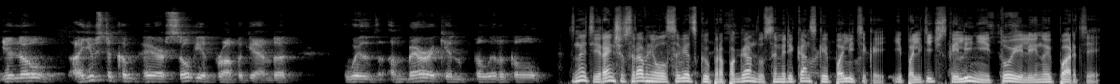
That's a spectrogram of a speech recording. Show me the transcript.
You know, I used to compare Soviet propaganda with American political знаете, раньше сравнивал советскую пропаганду с американской политикой и политической линией той или иной партии.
